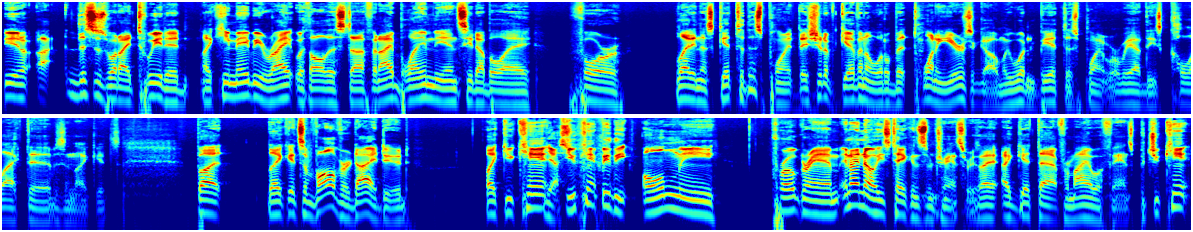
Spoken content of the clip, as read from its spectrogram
you know, I, this is what I tweeted. Like he may be right with all this stuff, and I blame the NCAA for letting us get to this point. They should have given a little bit 20 years ago, and we wouldn't be at this point where we have these collectives and like it's. But like it's evolve or die, dude. Like you can't yes. you can't be the only program and I know he's taken some transfers. I, I get that from Iowa fans, but you can't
